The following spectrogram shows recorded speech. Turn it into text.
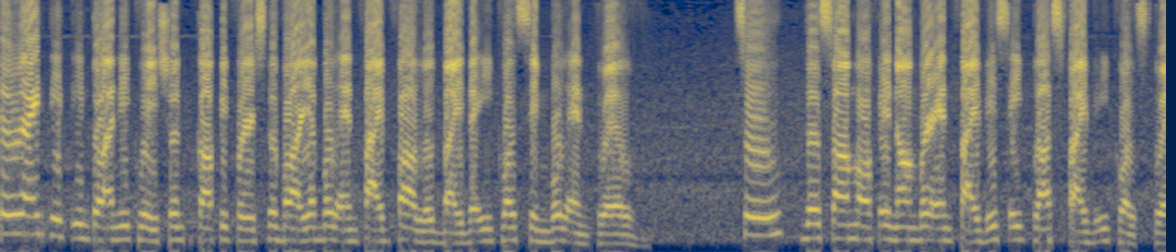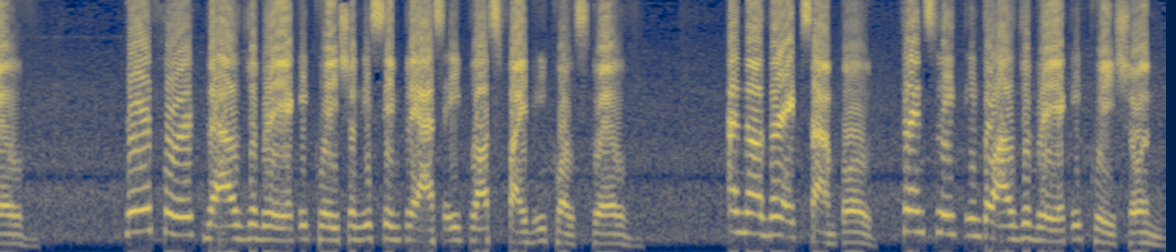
To write it into an equation, copy first the variable and 5 followed by the equal symbol and 12. So, the sum of a number and 5 is a plus 5 equals 12. Therefore, the algebraic equation is simply as a plus 5 equals 12. Another example. Translate into algebraic equation.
